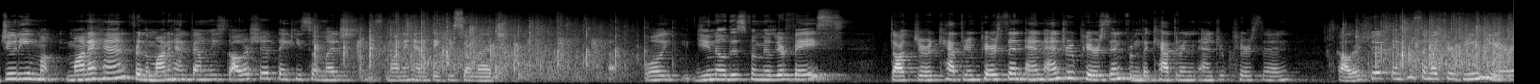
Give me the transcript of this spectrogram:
Judy Monahan from the Monahan Family Scholarship. Thank you so much, Ms. Monahan. Thank you so much. Uh, well, you know this familiar face. Dr. Catherine Pearson and Andrew Pearson from the Catherine and Andrew Pearson Scholarship. Thank you so much for being here.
